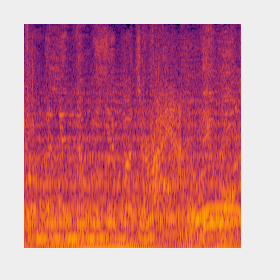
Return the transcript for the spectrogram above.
crumbling and we about to riot. They won't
